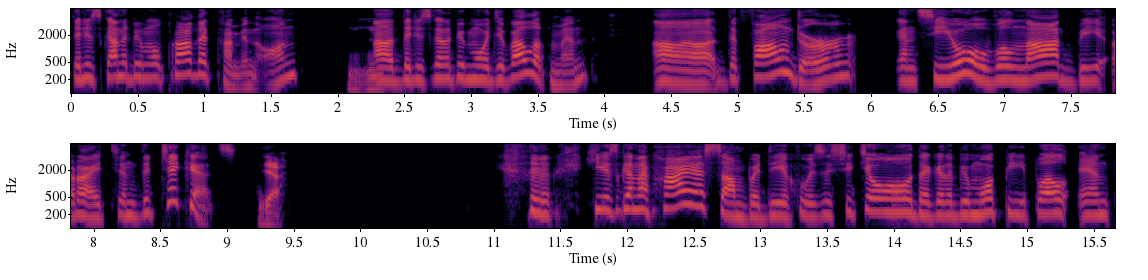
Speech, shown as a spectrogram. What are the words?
there is going to be more product coming on. Mhm. Uh, there is going to be more development. Uh, the founder and CEO will not be writing the tickets. Yeah. He's going to hire somebody who is a CTO. There are going to be more people. And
